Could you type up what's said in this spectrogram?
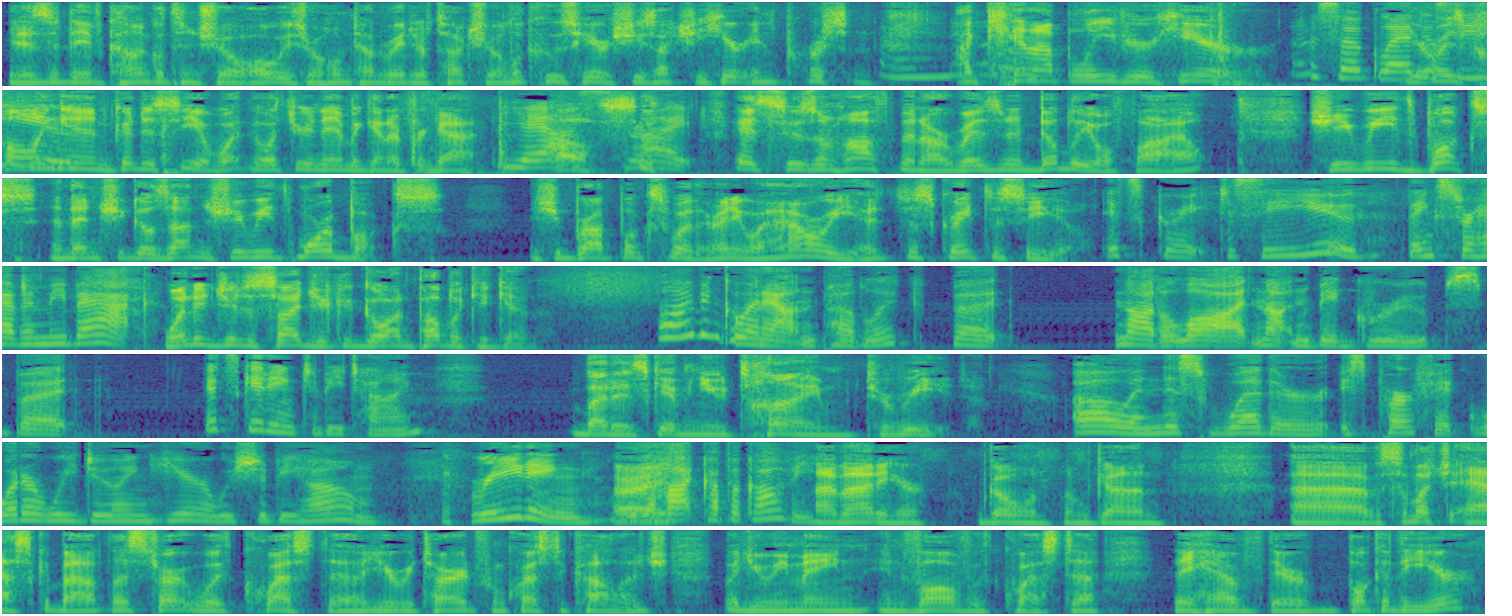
It is the Dave Congleton Show, always your hometown radio talk show. Look who's here. She's actually here in person. I, I cannot believe you're here. I'm so glad You're always calling you. in. Good to see you. What, what's your name again? I forgot. Yes, Oh, right. It's Susan Hoffman, our resident bibliophile. She reads books and then she goes out and she reads more books. And she brought books with her. Anyway, how are you? It's just great to see you. It's great to see you. Thanks for having me back. When did you decide you could go out in public again? Well, I've been going out in public, but not a lot, not in big groups, but it's getting to be time. But it's given you time to read. Oh, and this weather is perfect. What are we doing here? We should be home reading with right. a hot cup of coffee. I'm out of here. I'm going. I'm gone. Uh, so much to ask about. Let's start with Cuesta. You're retired from Cuesta College, but you remain involved with Cuesta. They have their book of the year.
